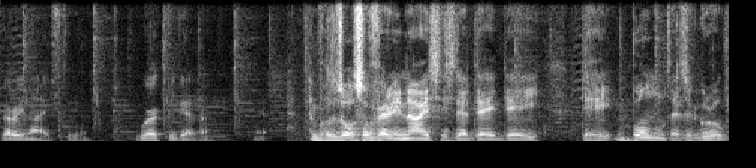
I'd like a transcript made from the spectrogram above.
very nice to work together. Yeah. And what is also very nice is that they, they, they bond as a group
